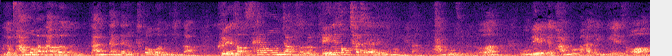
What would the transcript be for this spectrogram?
그죠? 광고만 나오면 딴, 딴 데로 틀어버리니까. 그래서 새로운 장소를 계속 찾아야 되는 겁니다. 광고주들은. 우리에게 광고를 하기 위해서.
